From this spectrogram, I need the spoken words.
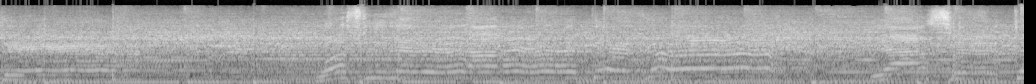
て忘れられてく。痩せた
